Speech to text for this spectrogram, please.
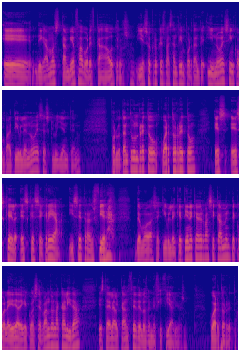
eh, digamos, también favorezca a otros. Y eso creo que es bastante importante. Y no es incompatible, no es excluyente. Por lo tanto, un reto, cuarto reto, es, es, que, es que se crea y se transfiera de modo asequible, que tiene que ver básicamente con la idea de que conservando la calidad está al alcance de los beneficiarios. Cuarto reto.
